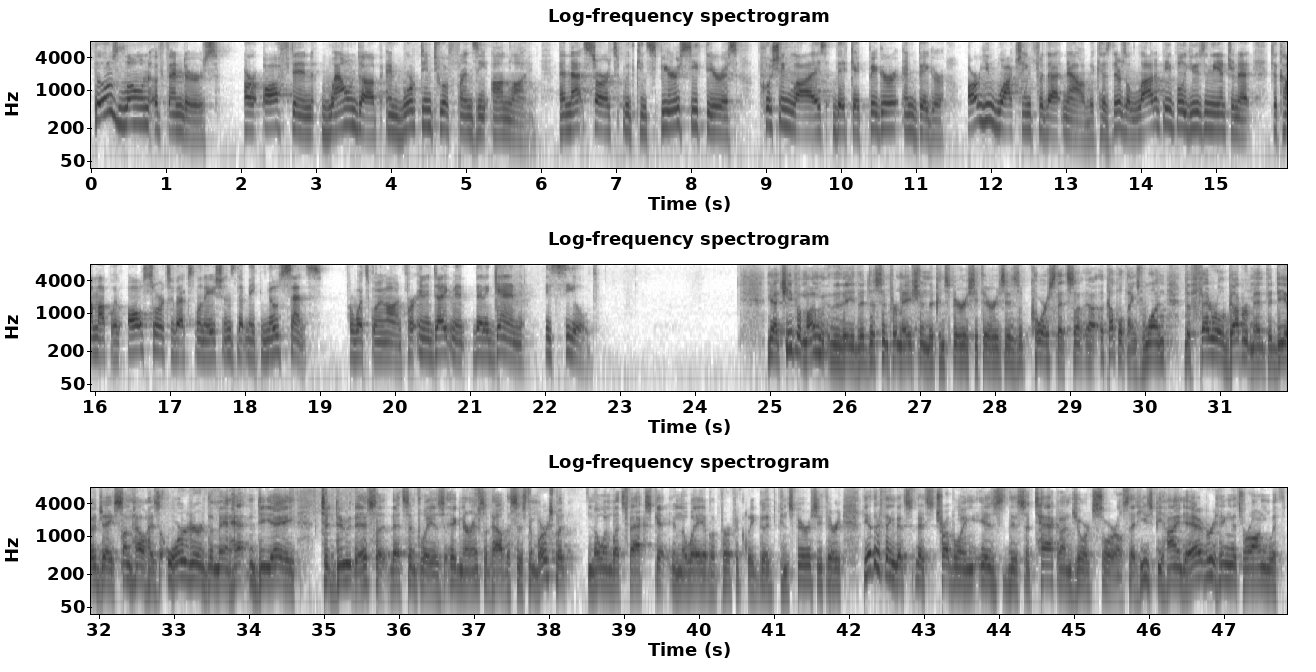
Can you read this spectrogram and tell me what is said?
Those lone offenders are often wound up and worked into a frenzy online. And that starts with conspiracy theorists pushing lies that get bigger and bigger. Are you watching for that now? Because there's a lot of people using the internet to come up with all sorts of explanations that make no sense for what's going on, for an indictment that, again, is sealed. Yeah, chief among the, the disinformation, the conspiracy theories is, of course, that some, uh, a couple things. One, the federal government, the DOJ, somehow has ordered the Manhattan DA to do this. Uh, that simply is ignorance of how the system works, but no one lets facts get in the way of a perfectly good conspiracy theory. The other thing that's that's troubling is this attack on George Soros, that he's behind everything that's wrong with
